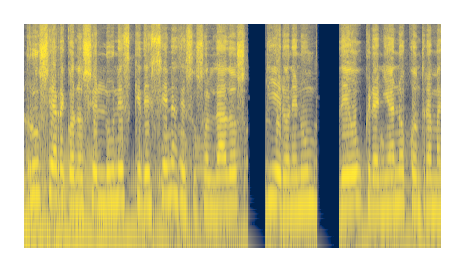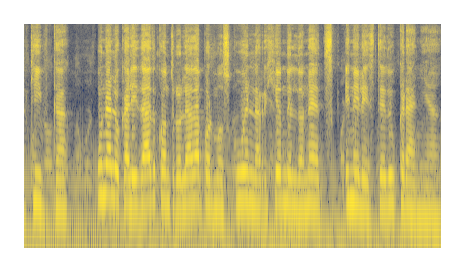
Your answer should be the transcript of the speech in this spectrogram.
Rusia reconoció el lunes que decenas de sus soldados murieron en un bombardeo ucraniano contra Makivka, una localidad controlada por Moscú en la región del Donetsk, en el este de Ucrania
